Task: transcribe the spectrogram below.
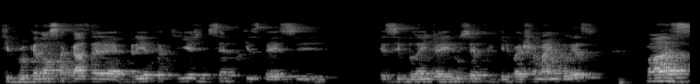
que porque a nossa casa é preta aqui, a gente sempre quis ter esse, esse blend aí, não sei porque ele vai chamar em inglês, mas,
